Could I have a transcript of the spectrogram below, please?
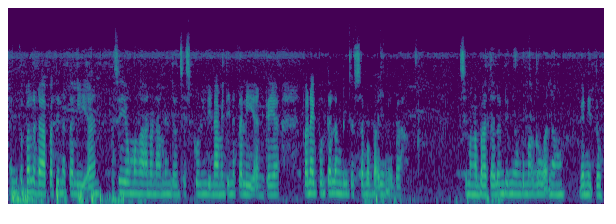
Ganito pala dapat tinatalian. Kasi yung mga ano namin doon sa school hindi namin tinatalian. Kaya panay punta lang dito sa baba yung iba. Kasi mga bata lang din yung gumagawa ng ganito.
